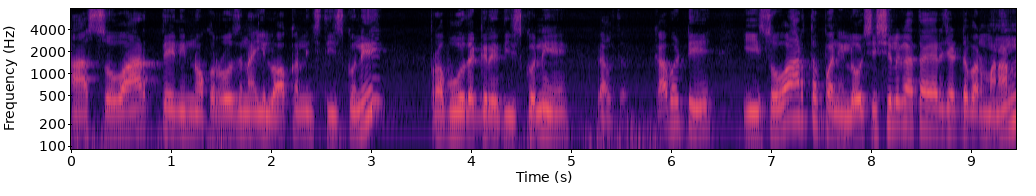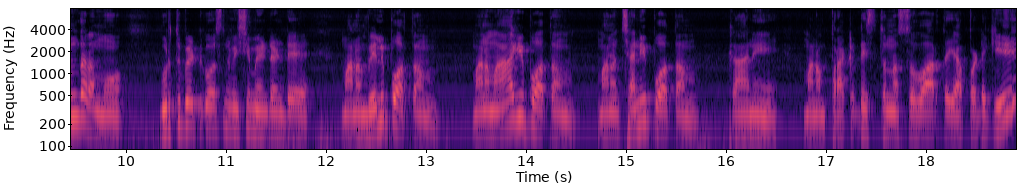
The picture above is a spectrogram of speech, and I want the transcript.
ఆ సువార్తే నిన్ను ఒక రోజున ఈ లోకం నుంచి తీసుకొని ప్రభువు దగ్గరే తీసుకొని వెళ్తుంది కాబట్టి ఈ సువార్త పనిలో శిష్యులుగా తయారు చేయడం మనందరము గుర్తుపెట్టుకోవాల్సిన విషయం ఏంటంటే మనం వెళ్ళిపోతాం మనం ఆగిపోతాం మనం చనిపోతాం కానీ మనం ప్రకటిస్తున్న సువార్త ఎప్పటికీ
